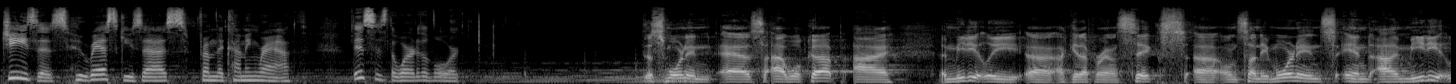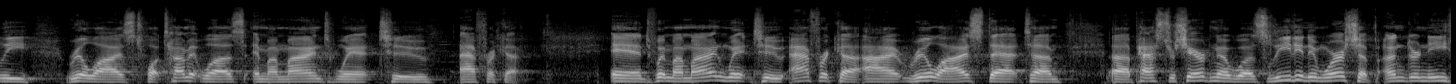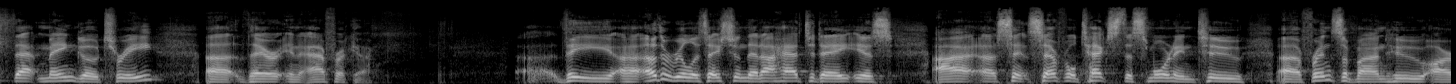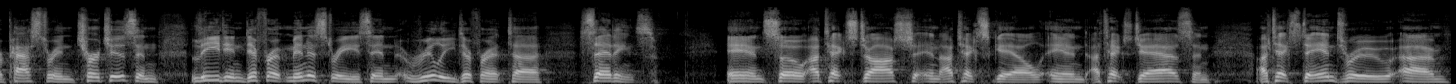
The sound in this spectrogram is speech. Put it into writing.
Jesus, who rescues us from the coming wrath. This is the word of the Lord. This morning, as I woke up, I immediately uh, I get up around six uh, on Sunday mornings, and I immediately realized what time it was, and my mind went to Africa. And when my mind went to Africa, I realized that. Um, uh, Pastor Sheridan was leading in worship underneath that mango tree uh, there in Africa. Uh, the uh, other realization that I had today is I uh, sent several texts this morning to uh, friends of mine who are pastoring churches and leading different ministries in really different settings. And so I text Josh and I text Gail and I text Jazz and I text Andrew. Um,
